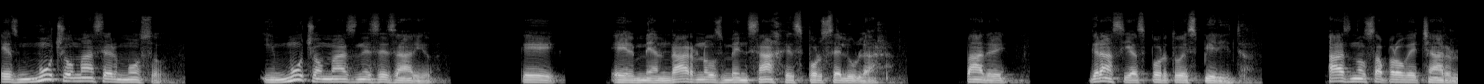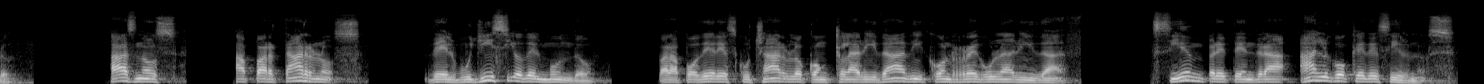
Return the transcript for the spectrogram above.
es mucho más hermoso y mucho más necesario que el mandarnos mensajes por celular. Padre, gracias por tu Espíritu. Haznos aprovecharlo. Haznos apartarnos del bullicio del mundo para poder escucharlo con claridad y con regularidad. Siempre tendrá algo que decirnos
